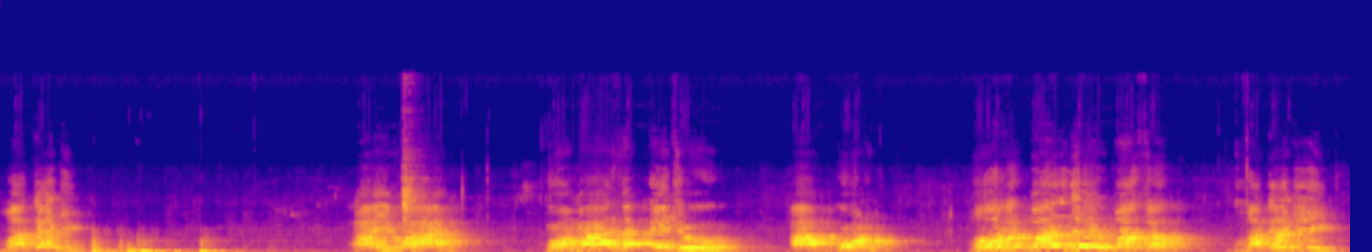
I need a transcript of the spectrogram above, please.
માતાજી. હા યુવાન. હું મહાશક્તિ છું. આપ કોણ? હું હરપાલ દેવ ઉપાસક. માતાજી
